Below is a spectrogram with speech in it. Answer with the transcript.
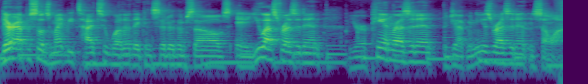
their episodes might be tied to whether they consider themselves a US resident, European resident, a Japanese resident, and so on.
